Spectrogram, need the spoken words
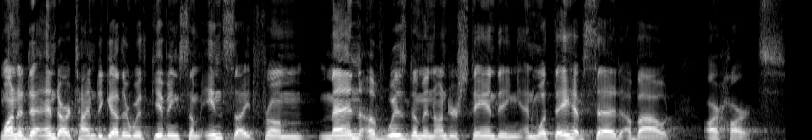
Wanted to end our time together with giving some insight from men of wisdom and understanding and what they have said about our hearts.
